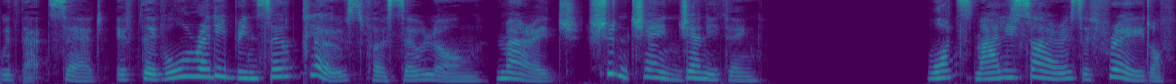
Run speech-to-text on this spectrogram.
With that said, if they've already been so close for so long, marriage shouldn't change anything. What's Miley Cyrus afraid of?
